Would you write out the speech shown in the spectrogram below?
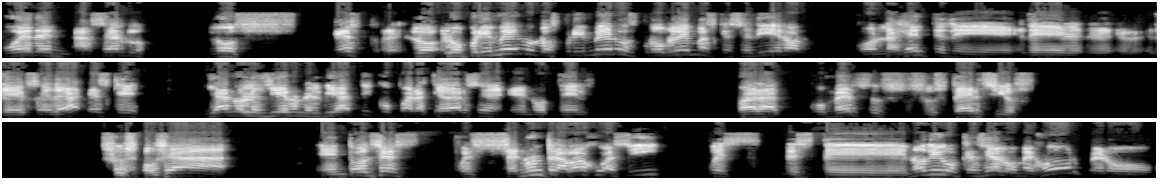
pueden hacerlo. Los es, lo, primero, los primeros problemas que se dieron con la gente de, de, de, Federal es que ya no les dieron el viático para quedarse en hotel, para comer sus, sus tercios. O sea, entonces, pues en un trabajo así, pues, este, no digo que sea lo mejor, pero,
